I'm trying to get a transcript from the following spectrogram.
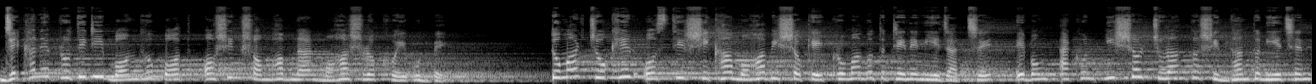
যেখানে প্রতিটি বন্ধ পথ অসীম সম্ভাবনার মহাসড়ক হয়ে উঠবে। তোমার চোখের অস্থির শিখা মহাবিশ্বকে ক্রমাগত টেনে নিয়ে যাচ্ছে এবং এখন ঈশ্বর চূড়ান্ত সিদ্ধান্ত নিয়েছেন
